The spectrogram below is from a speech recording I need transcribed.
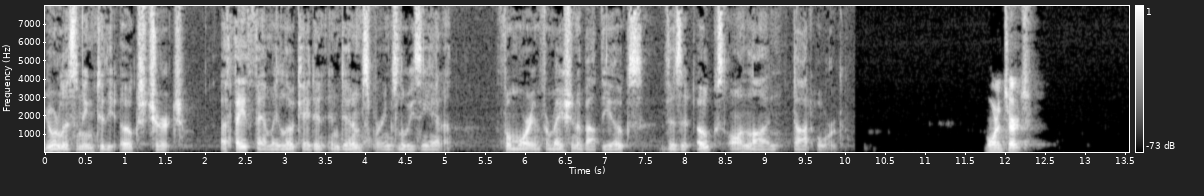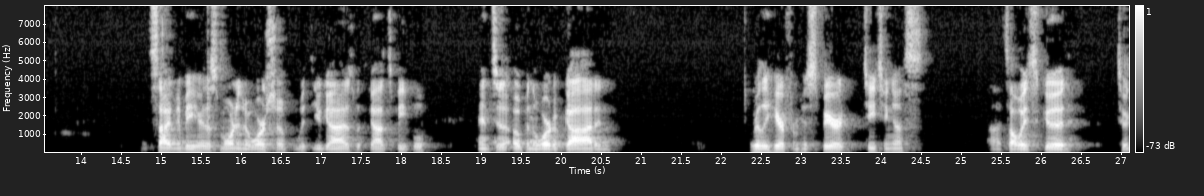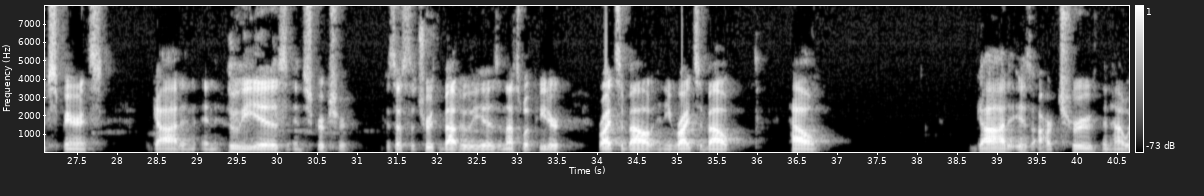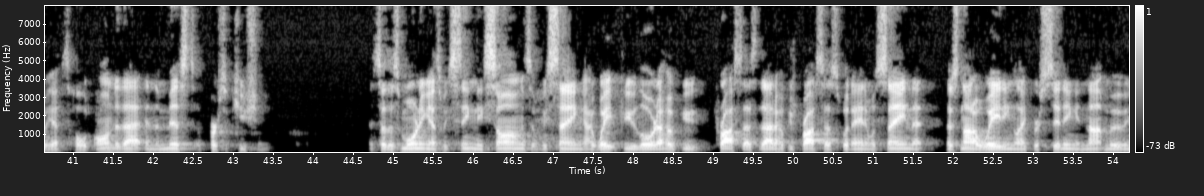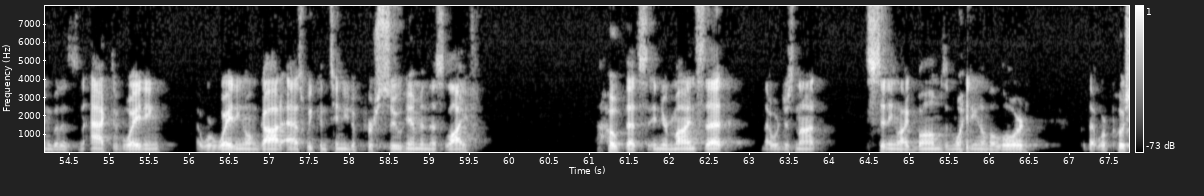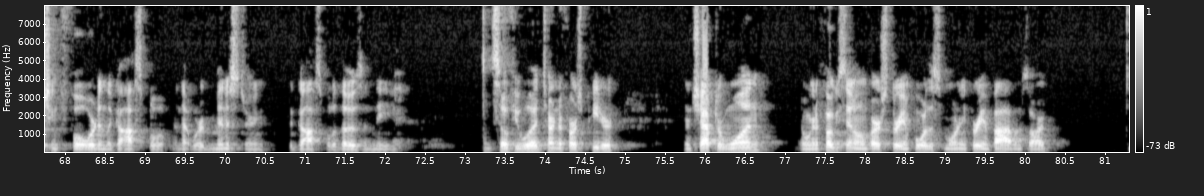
You're listening to the Oaks Church, a faith family located in Denham Springs, Louisiana. For more information about the Oaks, visit oaksonline.org. Morning, church. Exciting to be here this morning to worship with you guys, with God's people, and to open the Word of God and really hear from His Spirit teaching us. Uh, it's always good to experience God and, and who He is in Scripture, because that's the truth about who He is, and that's what Peter writes about. And he writes about how God is our truth and how we have to hold on to that in the midst of persecution. And so this morning, as we sing these songs, as we sang, I wait for you, Lord, I hope you process that. I hope you process what Anna was saying, that it's not a waiting like we're sitting and not moving, but it's an active waiting, that we're waiting on God as we continue to pursue Him in this life. I hope that's in your mindset, that we're just not sitting like bums and waiting on the Lord, but that we're pushing forward in the gospel and that we're administering the gospel to those in need. And so, if you would, turn to 1 Peter in chapter 1, and we're going to focus in on verse 3 and 4 this morning, 3 and 5, I'm sorry.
